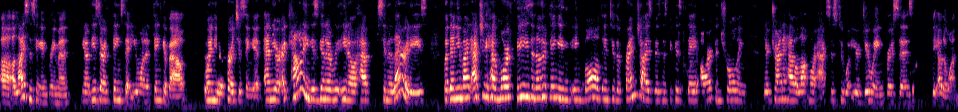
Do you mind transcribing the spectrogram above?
uh, a licensing agreement, you know these are things that you want to think about when you're purchasing it. And your accounting is going to re- you know have similarities but then you might actually have more fees and other things in, involved into the franchise business because they are controlling they're trying to have a lot more access to what you're doing versus the other one.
